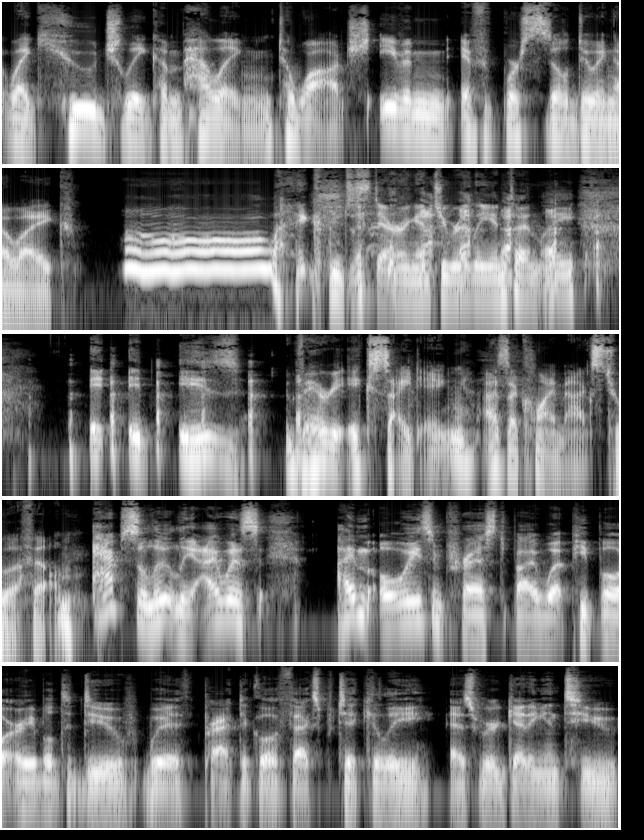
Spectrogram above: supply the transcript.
like hugely compelling to watch, even if we're still doing a like, oh, like I'm just staring at you really intently it it is very exciting as a climax to a film. Absolutely. I was I'm always impressed by what people are able to do with practical effects, particularly as we're getting into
